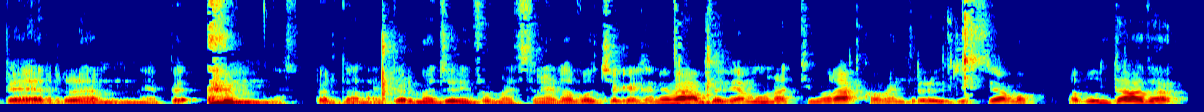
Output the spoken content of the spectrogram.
per, eh, per, per maggiori informazioni. La voce che se ne va, beviamo un attimo l'acqua mentre registriamo la puntata.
